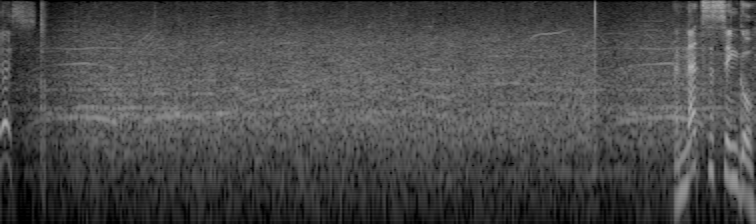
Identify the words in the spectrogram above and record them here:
Yes. And that's a single.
